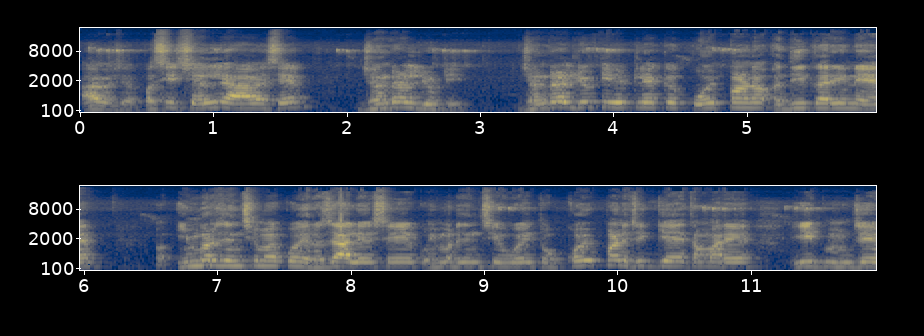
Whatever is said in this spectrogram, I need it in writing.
આવે છે. પછી છેલ્લે આવે છે જનરલ ડ્યુટી જનરલ ડ્યુટી એટલે કે કોઈ પણ અધિકારીને ઇમરજન્સીમાં કોઈ રજા લેશે ઇમરજન્સી હોય તો કોઈ પણ જગ્યાએ તમારે એ જે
